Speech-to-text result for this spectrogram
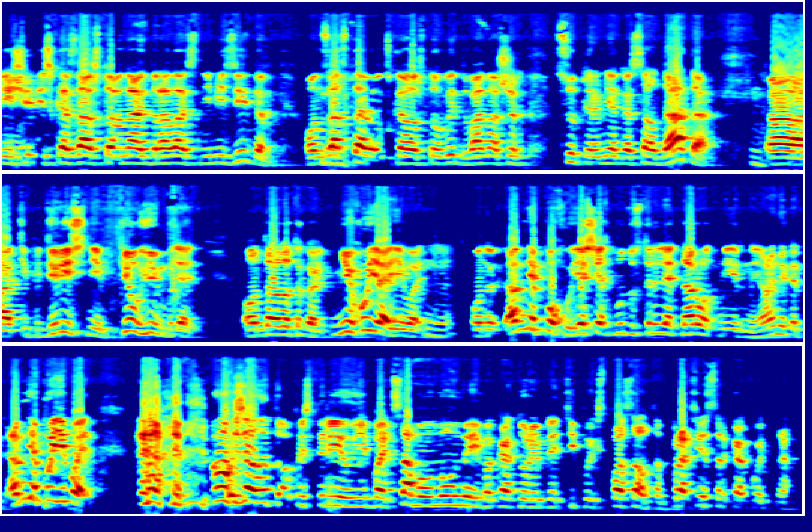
Ты еще не сказал, что она дралась с Немезидом. Он заставил, сказал, что вы два наших супер-мега-солдата. А, типа, дерись с ним, kill him, блядь. Он тогда такой, нихуя ебать. Нет. Он говорит, а мне похуй, я сейчас буду стрелять народ мирный. А они говорят, а мне поебать. Он взял то пристрелил, ебать, самого ноунейма, который, блядь, типа их спасал, там, профессор какой-то.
